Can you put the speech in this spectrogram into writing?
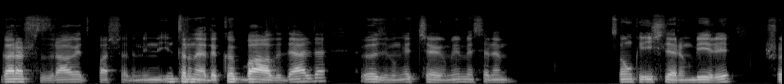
garaşsyzrak edip başladym. Indi internede köp bagly däl-de, özümiň etjegimi, meselem, soňky işleriň biri şu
